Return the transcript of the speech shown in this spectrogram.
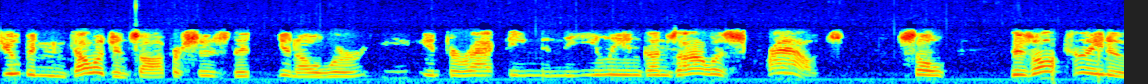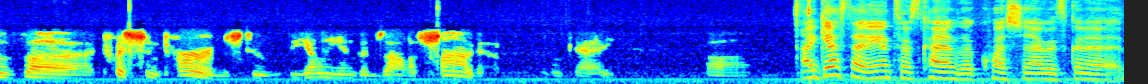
Cuban intelligence officers that, you know, were interacting in the Elian Gonzalez crowds. So there's all kind of uh, twists and turns to the Elian Gonzalez saga. Okay. Uh, I guess that answers kind of the question I was going to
